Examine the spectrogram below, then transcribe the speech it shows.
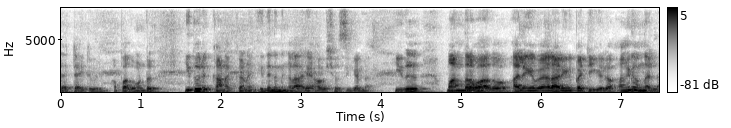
തെറ്റായിട്ട് വരും. അപ്പോൾ അതുകൊണ്ട് ഇതൊരു കണക്കാണ്. ഇതിനെ നിങ്ങൾ ആരെയും അവിശ്വസിക്കേണ്ട. ഇത് മന്ത്രവാദമോ അല്ലെങ്കിൽ വേറെ ആരെങ്കിലും പറ്റിക്കലോ അങ്ങനെയൊന്നല്ല.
